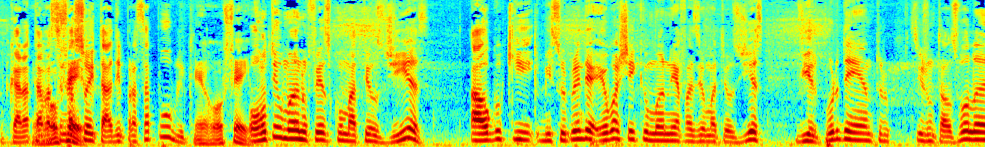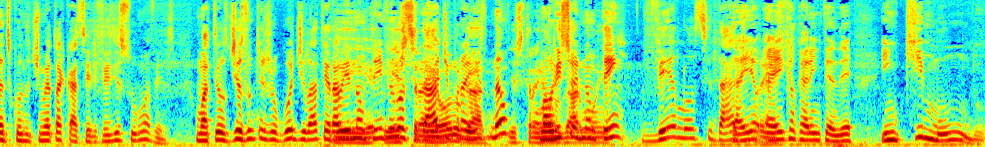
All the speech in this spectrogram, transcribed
o cara estava sendo feio. açoitado em praça pública. Errou feio. Ontem o Mano fez com o Matheus Dias algo que me surpreendeu. Eu achei que o Mano ia fazer o Matheus Dias vir por dentro, se juntar aos volantes quando o time atacasse. Ele fez isso uma vez. O Matheus Dias ontem jogou de lateral e, ele não E- tem e velocidade o para isso. Não, o Maurício, ele não muito. tem velocidade Daí pra é aí que eu quero entender em que mundo.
